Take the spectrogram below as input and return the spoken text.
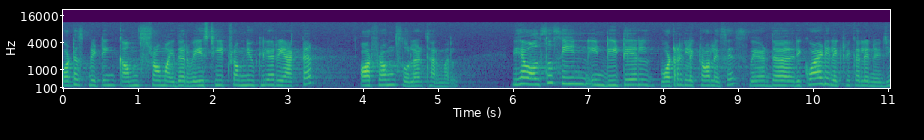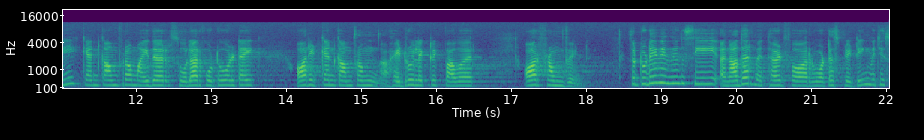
water splitting comes from either waste heat from nuclear reactor or from solar thermal. We have also seen in detail water electrolysis where the required electrical energy can come from either solar photovoltaic or it can come from hydroelectric power or from wind. So, today we will see another method for water splitting which is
